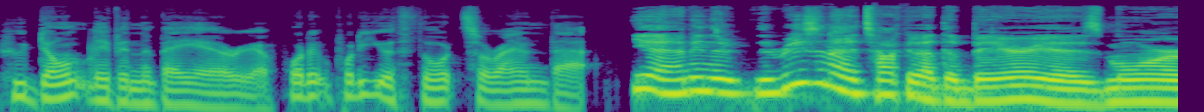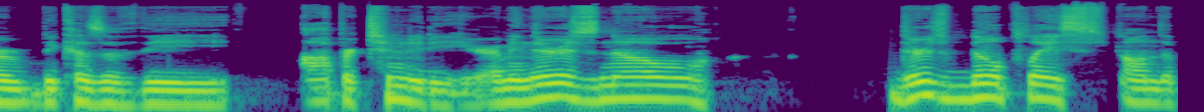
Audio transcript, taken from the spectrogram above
who don't live in the Bay Area? What are, what are your thoughts around that? Yeah, I mean, the, the reason I talk about the Bay Area is more because of the opportunity here. I mean, there is no there's no place on the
